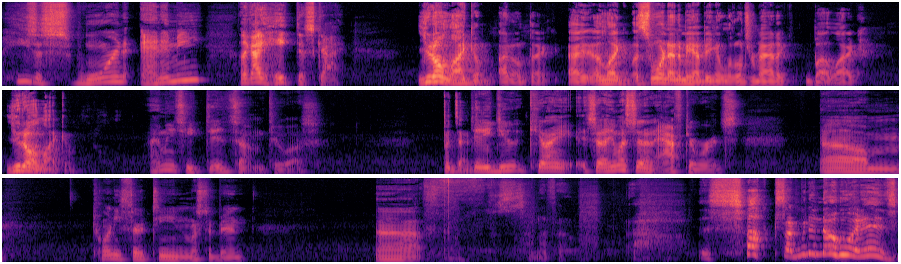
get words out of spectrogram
He's a sworn enemy. Like I hate this guy. You don't like him, I don't think. I I like a sworn enemy. I'm being a little dramatic, but like you don't like him That means he did something to us. potentially. Did he do? Can I? So he must have done it afterwards. Um, 2013 must have been. Uh, son of a. This sucks. I'm gonna know who it is.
